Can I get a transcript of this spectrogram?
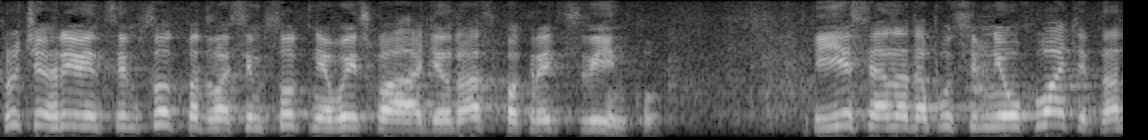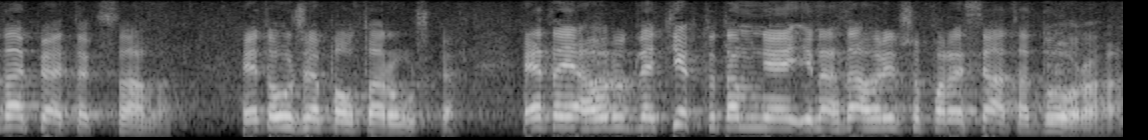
Короче, гривен 700 по 800 мне вышло один раз покрыть свинку. И если она, допустим, не ухватит, надо опять так само. Это уже полторушка. Это я говорю для тех, кто там мне иногда говорит, что поросята дорого.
